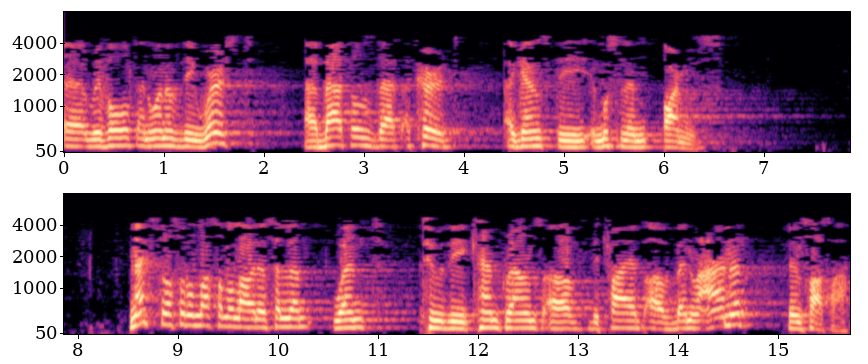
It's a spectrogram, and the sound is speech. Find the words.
uh, revolt and one of the worst uh, battles that occurred against the Muslim armies. Next, Rasulullah ﷺ went to the campgrounds of the tribe of Banu Amir bin Sasa.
